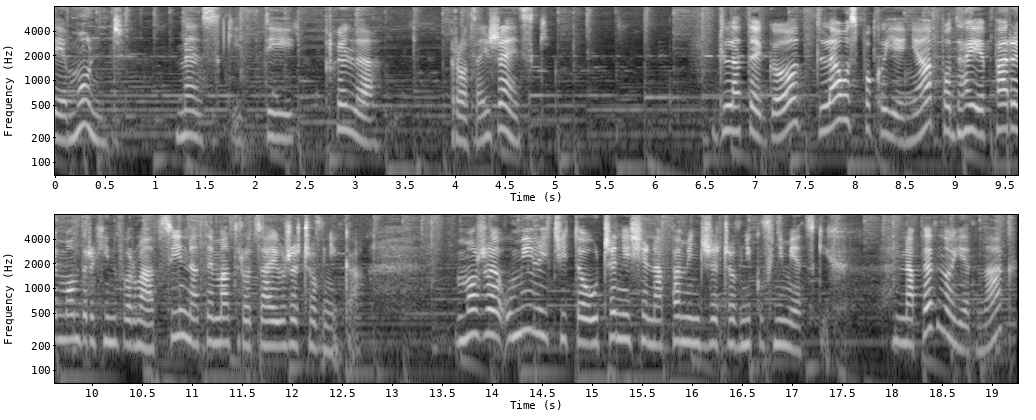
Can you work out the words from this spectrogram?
der Mund, męski, die Brille, rodzaj żeński. Dlatego dla uspokojenia podaję parę mądrych informacji na temat rodzaju rzeczownika. Może umili Ci to uczenie się na pamięć rzeczowników niemieckich. Na pewno jednak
